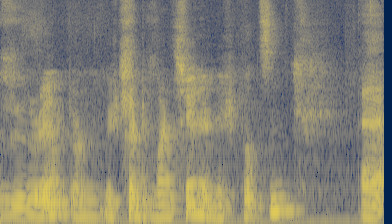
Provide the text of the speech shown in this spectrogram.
gelähmt und ich konnte meine Zähne nicht putzen. Äh,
